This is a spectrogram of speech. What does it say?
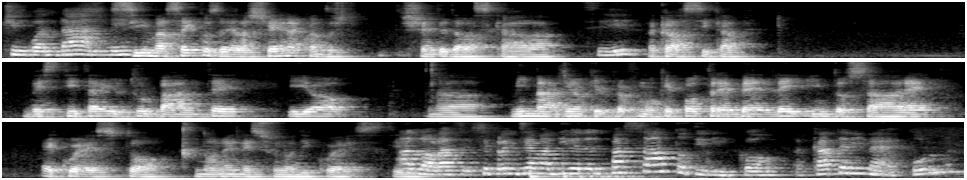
50 anni, Sì, ma sai cos'è la scena quando sc- scende dalla scala? sì, La classica. Vestita il turbante, io eh, mi immagino che il profumo che potrebbe lei indossare è questo, non è nessuno di questi. Allora, se, se prendiamo a dire del passato, ti dico Catherine Hepburn,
